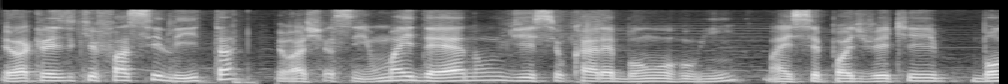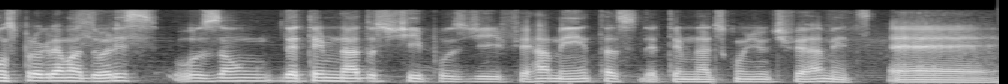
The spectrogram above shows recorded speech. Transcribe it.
Eu acredito que facilita. Eu acho assim, uma ideia não diz se o cara é bom ou ruim, mas você pode ver que bons programadores usam determinados tipos de ferramentas, determinados conjuntos de ferramentas. É,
